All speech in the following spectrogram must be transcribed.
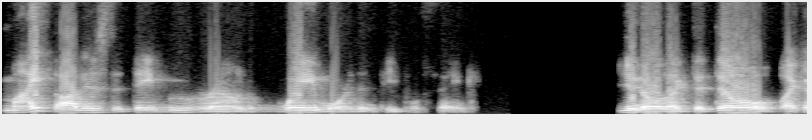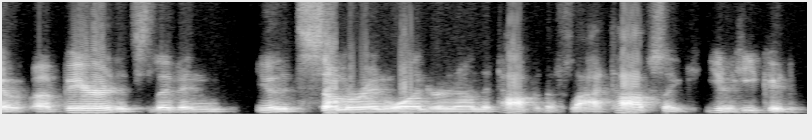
my thought is that they move around way more than people think. You know, like that they'll like a, a bear that's living, you know, that's summer and wandering around the top of the flat tops. Like you know, he could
